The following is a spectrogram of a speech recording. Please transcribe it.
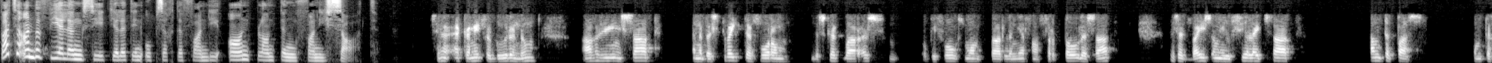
Watse aanbevelings het julle ten opsigte van die aanplanting van die saad? So, ek kan net vir boere noem aangesien die saad in 'n bestrykte vorm beskikbaar is op die volksmond praat hulle meer van verpulde saad is dit wys om die hoeveelheid saad aan te pas om te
